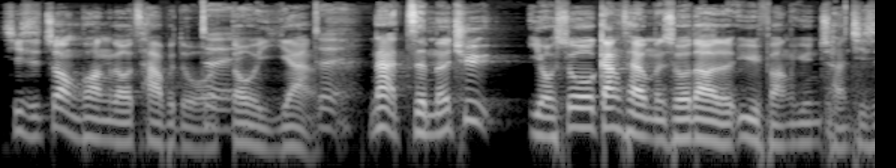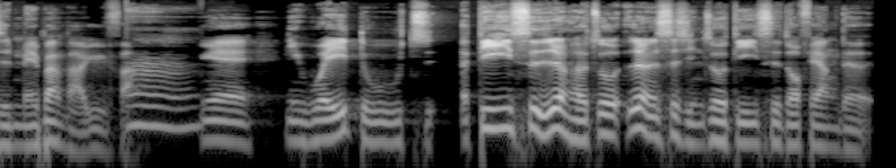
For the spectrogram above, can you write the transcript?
其实状况都差不多，都一样。对。那怎么去？有说刚才我们说到的预防晕船，其实没办法预防。嗯。因为你唯独只第一次，任何做任何事情做第一次都非常的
